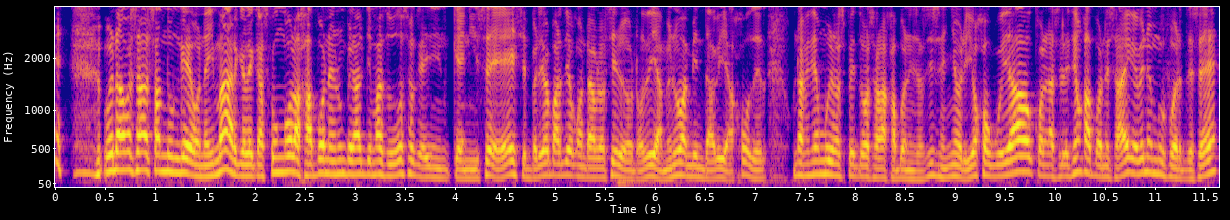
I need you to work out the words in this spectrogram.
bueno, vamos al Sandungueo. Neymar, que le cascó un gol a Japón en un penalti más dudoso que, ni sé, ¿eh? Se perdió el partido contra Brasil el otro día. Menudo ambiente había, joder. Una afición muy respetuosa a la japonesa señor. Y ojo, cuidado con la selección japonesa, ¿eh? que vienen muy fuertes, ¿eh?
